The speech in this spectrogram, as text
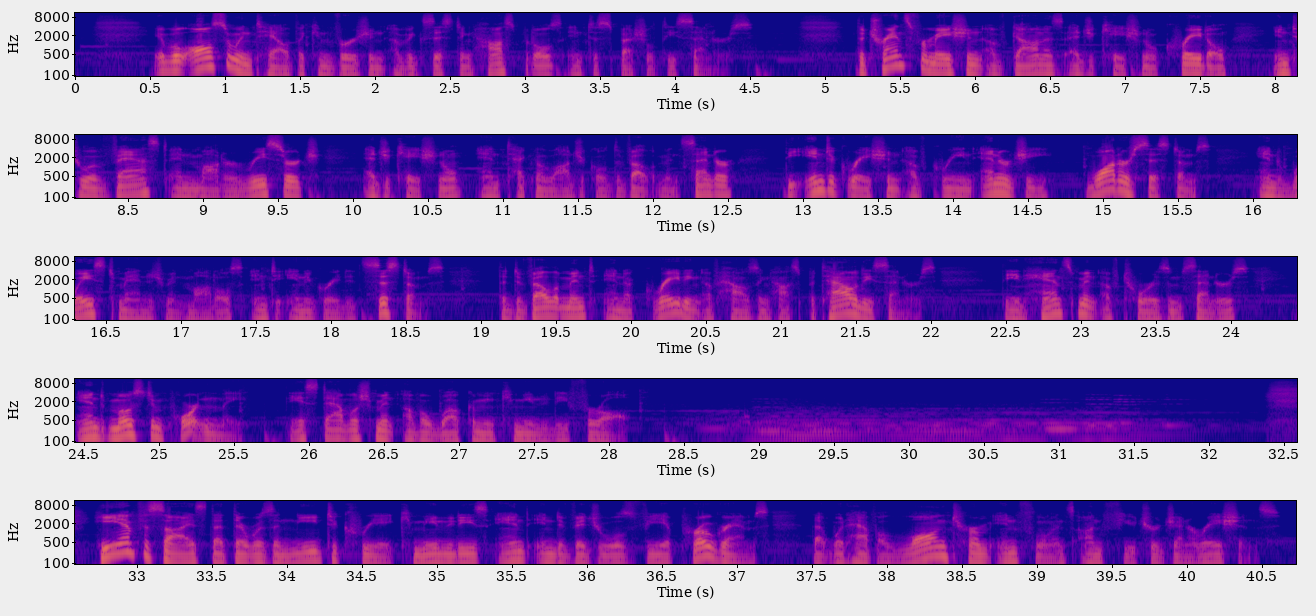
It will also entail the conversion of existing hospitals into specialty centers. The transformation of Ghana's educational cradle into a vast and modern research, educational, and technological development center, the integration of green energy, water systems, and waste management models into integrated systems, the development and upgrading of housing hospitality centers, the enhancement of tourism centers, and most importantly, the establishment of a welcoming community for all. He emphasized that there was a need to create communities and individuals via programs that would have a long-term influence on future generations.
